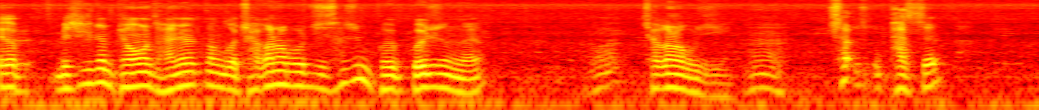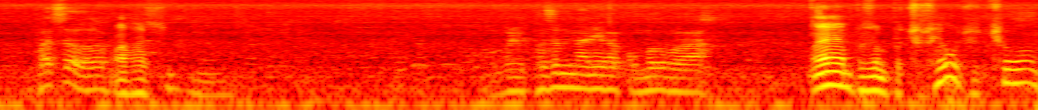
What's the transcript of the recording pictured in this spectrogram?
제가 며칠 전 병원 다녔던 거 작은아버지 사진 보, 보여줬나요? 어? 작은아버지 응 사, 봤어요? 봤어 아 봤어. 오늘 버섯날 해갖고 먹어봐 네, 무슨 뭐 최고 좋죠.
